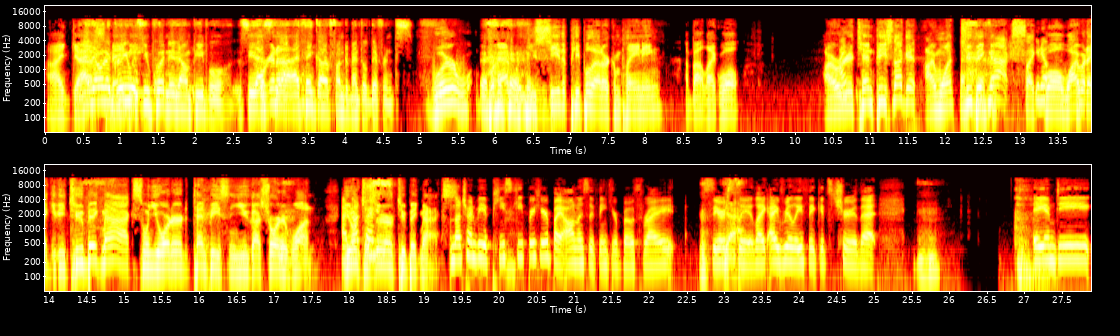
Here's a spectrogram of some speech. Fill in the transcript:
I guess. I don't agree maybe with you putting it on people. See, that's gonna- the, I think our fundamental difference. We're, Brad, when you see the people that are complaining about like, well, I ordered a 10 piece nugget. I want two Big Macs. Like, You know- well, why would I give you two Big Macs when you ordered a 10 piece and you got shorted one? You I'm don't not trying to- deserve two Big Macs. I'm not trying to be a peacekeeper here, but I honestly think you're both right. Seriously, like I really think it's true that mm-hmm. AMD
